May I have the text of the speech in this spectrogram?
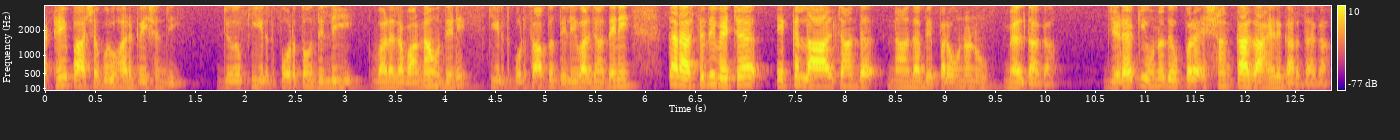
8ਵੇਂ ਪਾਤਸ਼ਾਹ ਗੁਰੂ ਹਰਕ੍ਰਿਸ਼ਨ ਜੀ ਜਦੋਂ ਕੀਰਤਪੁਰ ਤੋਂ ਦਿੱਲੀ ਵੱਲ ਰਵਾਨਾ ਹੁੰਦੇ ਨੇ ਕੀਰਤਪੁਰ ਸਾਹਿਬ ਤੋਂ ਦਿੱਲੀ ਵੱਲ ਜਾਂਦੇ ਨੇ ਤਾਂ ਰਸਤੇ ਦੇ ਵਿੱਚ ਇੱਕ ਲਾਲ ਚੰਦ ਨਾਂ ਦਾ ਪੇਪਰ ਉਹਨਾਂ ਨੂੰ ਮਿਲਦਾਗਾ ਜਿਹੜਾ ਕਿ ਉਹਨਾਂ ਦੇ ਉੱਪਰ ਸ਼ੰਕਾ ਜ਼ਾਹਿਰ ਕਰਦਾਗਾ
